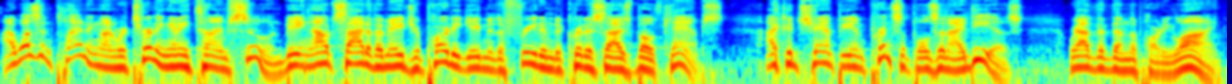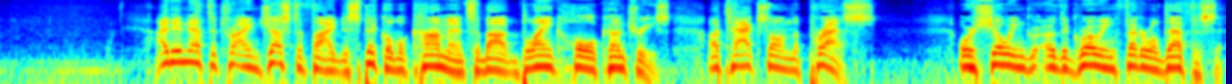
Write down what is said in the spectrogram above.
I wasn't planning on returning anytime soon. Being outside of a major party gave me the freedom to criticize both camps. I could champion principles and ideas rather than the party line. I didn't have to try and justify despicable comments about blank whole countries, attacks on the press, or showing or the growing federal deficit.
